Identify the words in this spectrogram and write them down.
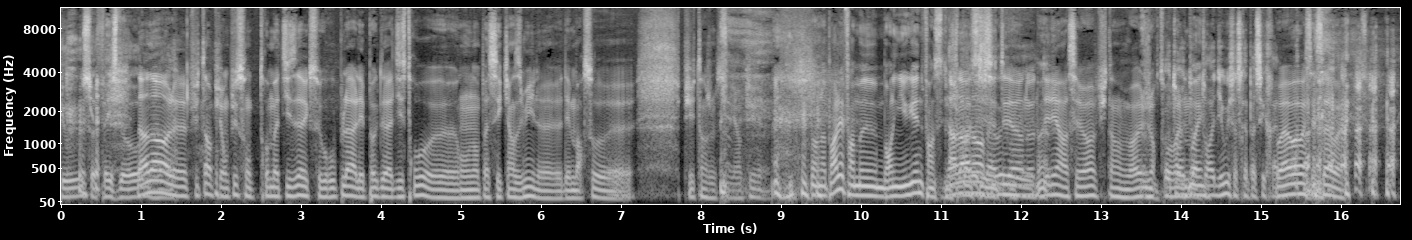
You, ce Face. Non, non, le, putain, puis en plus, on traumatisait avec ce groupe-là à l'époque de la distro. euh, on en passait 15 000 euh, des morceaux. euh, putain, je me souviens plus. on en a parlé, enfin Morning Again, enfin c'était non, c'était oui, un autre ouais. délire. C'est vrai, putain, ouais, je retrouverai le T'aurais dit oui, ça serait passé crème. Ouais, ouais, ouais, c'est ça, ouais.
